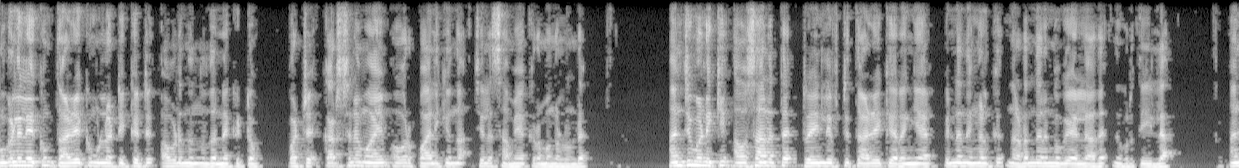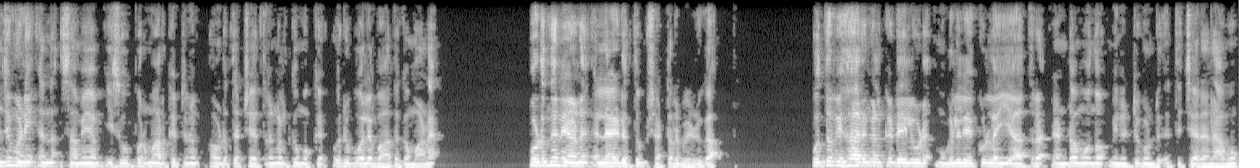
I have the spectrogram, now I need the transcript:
മുകളിലേക്കും താഴേക്കുമുള്ള ടിക്കറ്റ് അവിടെ നിന്നും തന്നെ കിട്ടും. പക്ഷെ കർശനമായും അവർ പാലിക്കുന്ന ചില സമയക്രമങ്ങളുണ്ട്. അഞ്ചു മണിക്ക് അവസാനത്തെ ട്രെയിൻ ലിഫ്റ്റ് താഴേക്ക് ഇറങ്ങിയാൽ പിന്നെ നിങ്ങൾക്ക് നടന്നിറങ്ങുകയല്ലാതെ നിവൃത്തിയില്ല. അഞ്ചു മണി എന്ന സമയം ഈ സൂപ്പർ മാർക്കറ്റിനും അവിടുത്തെ ക്ഷേത്രങ്ങൾക്കുമൊക്കെ ഒരുപോലെ ബാധകമാണ്. പൊടുന്നനെയാണ് എല്ലായിടത്തും ഷട്ടർ വീഴുക. ബുദ്ധവിഹാരങ്ങൾക്കിടയിലൂടെ മുകളിലേക്കുള്ള ഈ യാത്ര രണ്ടോ മൂന്നോ മിനിറ്റ് കൊണ്ട് എത്തിച്ചേരാനാവും.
